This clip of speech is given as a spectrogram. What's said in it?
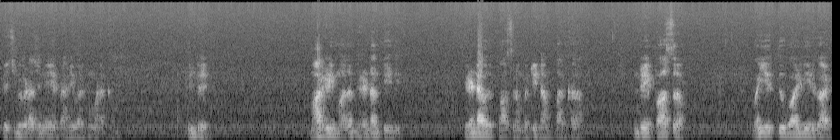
லட்சுமி விடாசு நேயர்கள் அனைவருக்கும் வணக்கம் இன்று மார்கழி மாதம் இரண்டாம் தேதி இரண்டாவது பாசுரம் பற்றி நாம் பார்க்கலாம் இன்றைய பாசுரம் வையத்து வாழ்வீர்கள்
